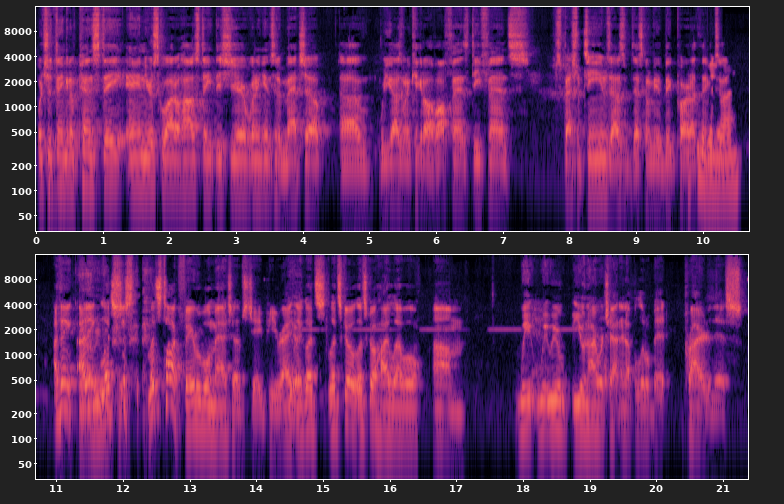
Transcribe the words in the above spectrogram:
what you're thinking of Penn State and your squad, Ohio State, this year. We're going to get into the matchup. Uh, where you guys want to kick it off? Offense, defense, special teams. That's that's going to be a big part, I think. Too. I think I think let's just let's talk favorable matchups, JP. Right? Yeah. Like let's let's go let's go high level. Um, we, we we you and I were chatting it up a little bit prior to this.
